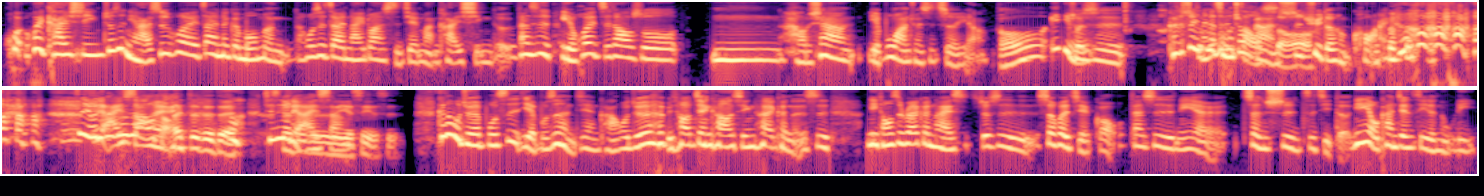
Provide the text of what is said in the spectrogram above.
会会开心，就是你还是会在那个 moment 或是在那一段时间蛮开心的，但是也会知道说，嗯，好像也不完全是这样哦。哎，你们、就是。可是，所以那个成就感失去的很快，这有点哀伤哎、欸。哎，对对对，其实有点哀伤，也是也是。可是我觉得不是，也不是很健康。我觉得比较健康的心态，可能是你同时 recognize 就是社会结构，但是你也正视自己的，你也有看见自己的努力。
